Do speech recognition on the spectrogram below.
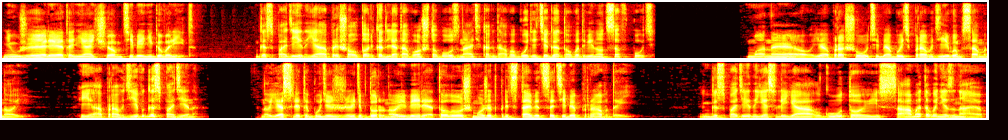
Неужели это ни о чем тебе не говорит? Господин, я пришел только для того, чтобы узнать, когда вы будете готовы двинуться в путь. Манео, я прошу тебя быть правдивым со мной. Я правдив, господин, но если ты будешь жить в дурной вере, то ложь может представиться тебе правдой. Господин, если я лгу, то и сам этого не знаю.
